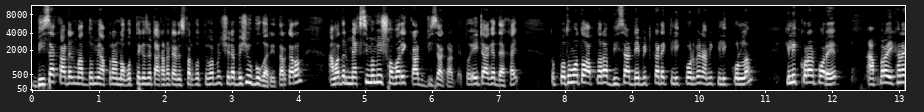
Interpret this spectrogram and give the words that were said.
ভিসা কার্ডের মাধ্যমে আপনারা নগদ থেকে যে টাকাটা ট্রান্সফার করতে পারবেন, সেটা বেশি উপকারী। তার কারণ আমাদের ম্যাক্সিমামই সবারই কার্ড ভিসা কার্ডে তো এইটা আগে দেখাই। তো প্রথমত আপনারা ভিসা ডেবিট কার্ডে ক্লিক করবেন, আমি ক্লিক করলাম। ক্লিক করার পরে আপনারা এখানে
